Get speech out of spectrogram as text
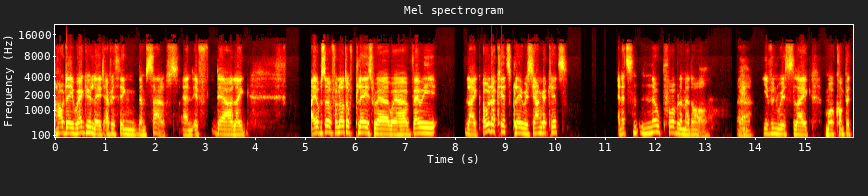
how they regulate everything themselves and if they are like i observe a lot of plays where where very like older kids play with younger kids and that's no problem at all yeah. uh, even with like more comp-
